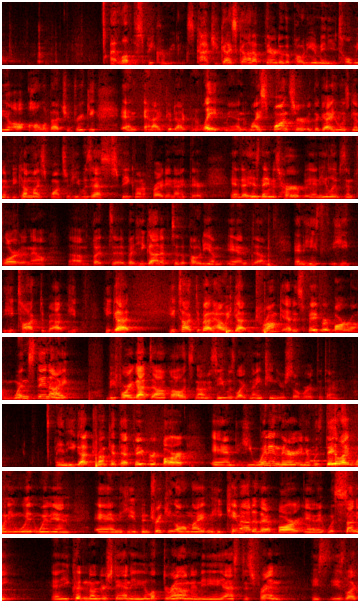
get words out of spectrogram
I love the speaker meetings. God, you guys got up there to the podium and you told me all, all about your drinking, and, and I could I relate, man. My sponsor, the guy who was going to become my sponsor, he was asked to speak on a Friday night there, and uh, his name is Herb, and he lives in Florida now. Um, but uh, but he got up to the podium and um, and he he he talked about he he got he talked about how he got drunk at his favorite bar on Wednesday night before he got to Alcoholics Anonymous. He was like 19 years sober at the time and he got drunk at that favorite bar and he went in there, and it was daylight when he went, went in, and he had been drinking all night, and he came out of that bar, and it was sunny, and he couldn't understand. And he looked around, and he asked his friend, he's, he's like,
